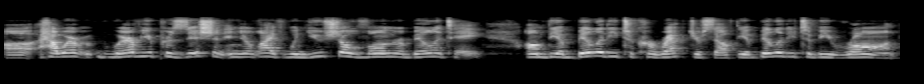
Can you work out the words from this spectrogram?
uh, however, wherever you position in your life, when you show vulnerability, um, the ability to correct yourself, the ability to be wrong,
